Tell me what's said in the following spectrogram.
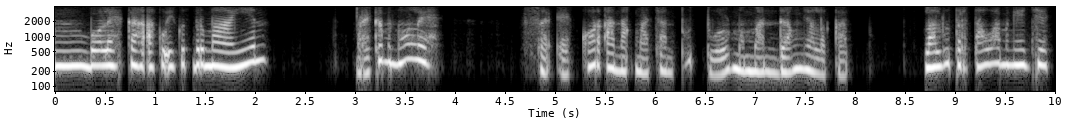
Hmm, bolehkah aku ikut bermain? Mereka menoleh. Seekor anak macan tutul memandangnya lekat lalu tertawa mengejek.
